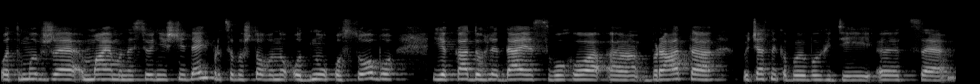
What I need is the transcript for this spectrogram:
От ми вже маємо на сьогоднішній день працевлаштовану одну особу, яка доглядає свого е, брата, учасника бойових дій. Е, Це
